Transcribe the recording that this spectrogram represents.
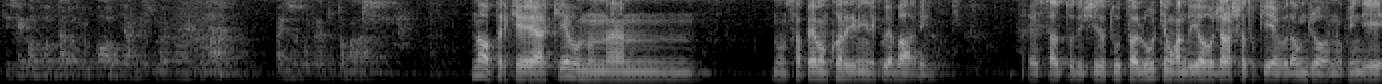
ti sei confrontato più volte anche sull'argomento Maran, penso soprattutto a Maran. No, perché a Chievo non, non sapevo ancora di venire qui a Bari. È stato deciso tutto all'ultimo quando io avevo già lasciato Chievo da un giorno, quindi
